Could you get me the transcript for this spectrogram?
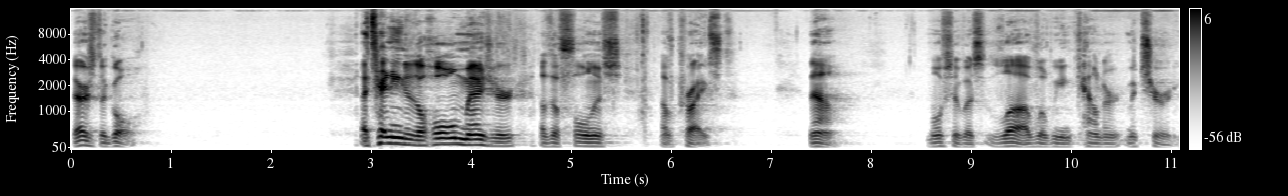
There's the goal. Attending to the whole measure of the fullness of Christ. Now, most of us love when we encounter maturity.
